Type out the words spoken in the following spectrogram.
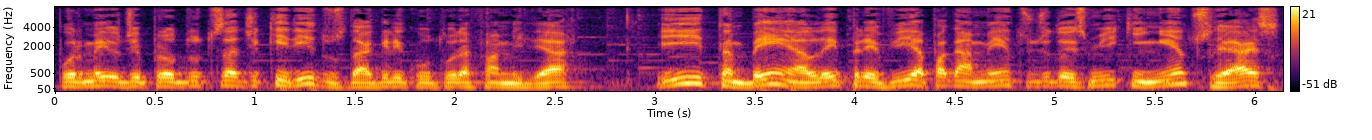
por meio de produtos adquiridos da agricultura familiar. E também a lei previa pagamento de R$ 2.500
